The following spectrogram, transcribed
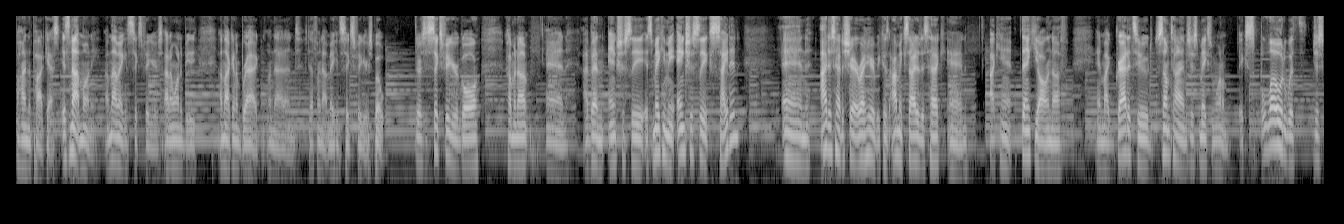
behind the podcast. It's not money. I'm not making six figures. I don't want to be, I'm not going to brag on that end. Definitely not making six figures. But there's a six figure goal coming up, and I've been anxiously, it's making me anxiously excited. And I just had to share it right here because I'm excited as heck, and I can't thank you all enough. And my gratitude sometimes just makes me want to explode with just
